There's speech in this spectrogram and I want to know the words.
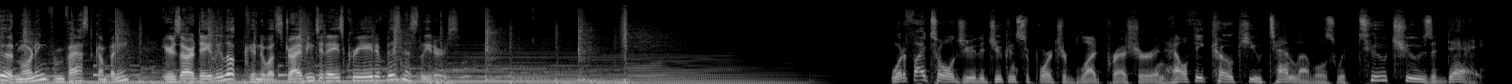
Good morning from Fast Company. Here's our daily look into what's driving today's creative business leaders. What if I told you that you can support your blood pressure and healthy CoQ10 levels with two chews a day?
